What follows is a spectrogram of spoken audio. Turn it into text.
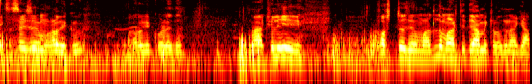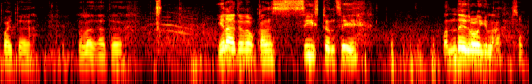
ಎಕ್ಸಸೈಸ್ ಮಾಡಬೇಕು ಆರೋಗ್ಯಕ್ಕೆ ಒಳ್ಳೆಯದು ನಾ ಆ್ಯಕ್ಚುಲಿ ಫಸ್ಟ್ ಮೊದಲು ಮಾಡ್ತಿದ್ದೆ, ಆಮೇಲೆ ಕೆಲವು ದಿನ ಗ್ಯಾಪ್ ಆಯ್ತು, ಆಮೇಲೆ ಅದಾಯ್ತು ಏನಾಯ್ತು ಅಂದ್ರೆ ಕನ್ಸಿಸ್ಟೆನ್ಸಿ ಒಂದೇ ಇದ್ರೊಳಗಿಲ್ಲ. ಸ್ವಲ್ಪ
